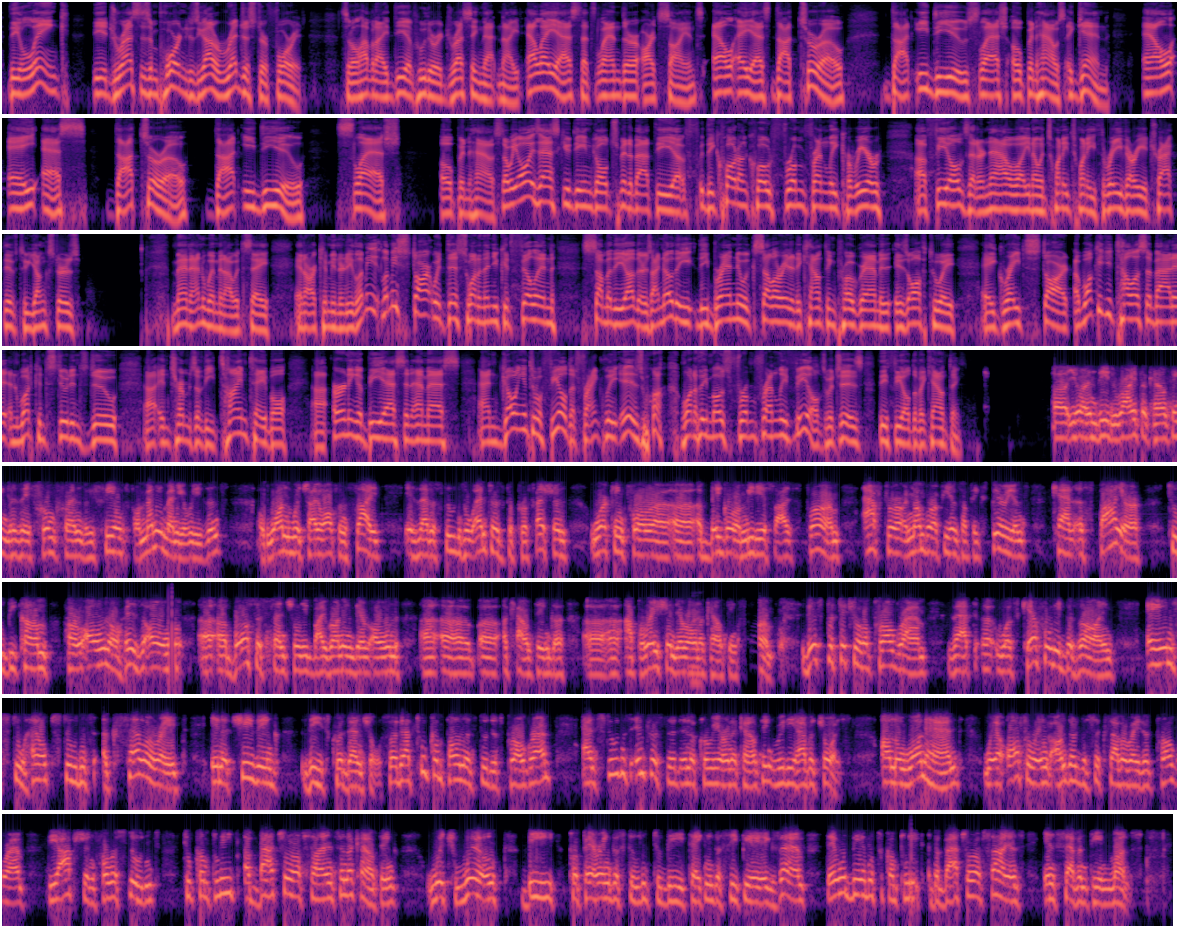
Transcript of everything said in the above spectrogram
The link, the address is important because you got to register for it. So they'll have an idea of who they're addressing that night. LAS, that's Lander Arts Science, las.touro.edu slash open house. Again, las.touro.edu slash open house. So we always ask you, Dean Goldschmidt, about the uh, f- the quote unquote frum friendly career uh, fields that are now uh, you know in 2023 very attractive to youngsters men and women, I would say, in our community. Let me let me start with this one, and then you could fill in some of the others. I know the the brand new accelerated accounting program is, is off to a a great start. Uh, what could you tell us about it, and what can students do uh, in terms of the timetable, uh, earning a BS and MS, and going into a field that, frankly, is one of the most frum friendly fields, which is the field of accounting. Uh, you are indeed right. Accounting is a frum-friendly field for many, many reasons. One which I often cite is that a student who enters the profession working for a, a big or a medium-sized firm, after a number of years of experience, can aspire to become her own or his own uh, boss essentially by running their own uh, uh, uh accounting uh, operation, their own accounting firm. This particular program that was carefully designed aims to help students accelerate in achieving these credentials. So there are two components to this program, and students interested in a career in accounting really have a choice. On the one hand, we're offering under this accelerated program the option for a student to complete a Bachelor of Science in Accounting, which will be preparing the student to be taking the CPA exam. They would be able to complete the Bachelor of Science in 17 months.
